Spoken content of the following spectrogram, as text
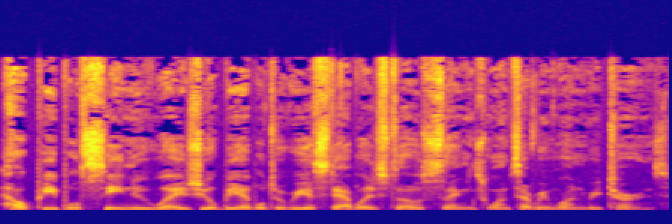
Help people see new ways you'll be able to reestablish those things once everyone returns.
